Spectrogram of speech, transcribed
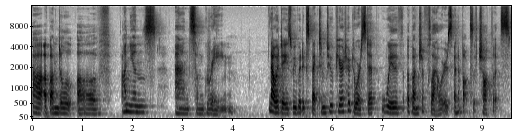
uh, a bundle of onions, and some grain. Nowadays, we would expect him to appear at her doorstep with a bunch of flowers and a box of chocolates.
